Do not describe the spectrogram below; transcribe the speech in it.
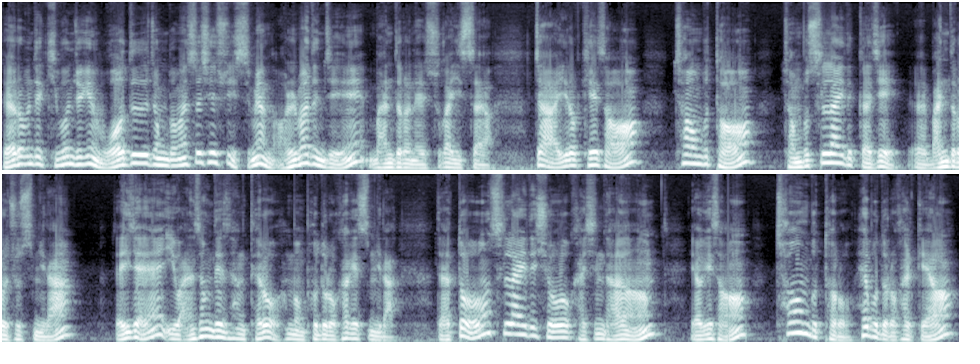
자, 여러분들 기본적인 워드 정도만 쓰실 수 있으면 얼마든지 만들어낼 수가 있어요. 자, 이렇게 해서 처음부터 전부 슬라이드까지 만들어 줬습니다. 자, 이제 이 완성된 상태로 한번 보도록 하겠습니다. 자, 또 슬라이드 쇼 가신 다음 여기서 처음부터로 해보도록 할게요.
